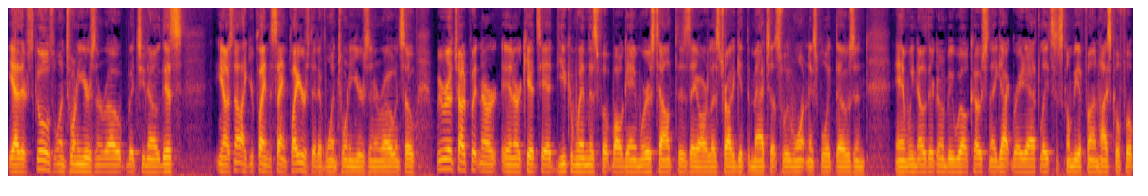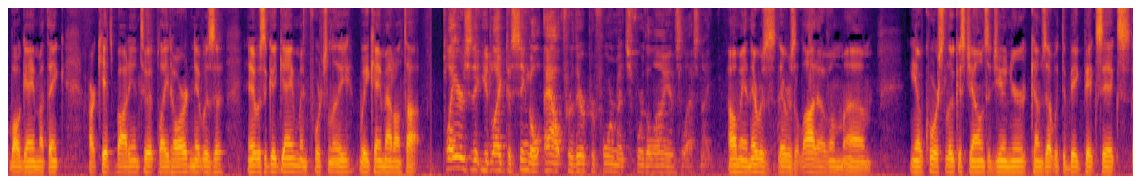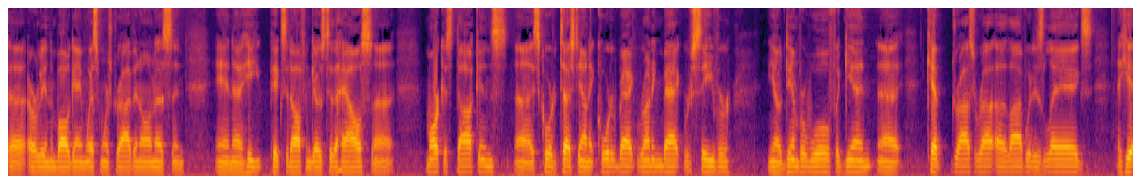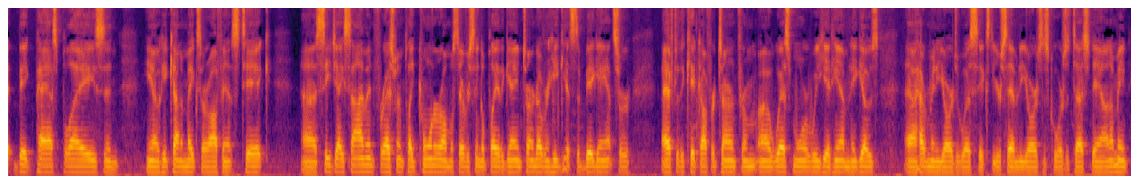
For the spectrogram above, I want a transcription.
Yeah, their schools won 20 years in a row, but you know this you know, it's not like you're playing the same players that have won 20 years in a row. And so we really try to put in our in our kids' head, you can win this football game. We're as talented as they are. Let's try to get the matchups we want and exploit those. And and we know they're going to be well coached and they got great athletes. It's going to be a fun high school football game. I think our kids bought into it, played hard, and it was a and it was a good game. Unfortunately, we came out on top. Players that you'd like to single out for their performance for the Lions last night. Oh man, there was there was a lot of them. Um, you know, of course, Lucas Jones, a junior, comes up with the big pick six uh, early in the ball game. Westmoore's driving on us, and and uh, he picks it off and goes to the house. Uh, Marcus Dawkins uh, scored a touchdown at quarterback, running back, receiver. You know, Denver Wolf again uh, kept drives alive with his legs. Hit big pass plays, and you know he kind of makes our offense tick. Uh, C.J. Simon, freshman, played corner almost every single play of the game. Turned over, and he gets the big answer after the kickoff return from uh, Westmoore, we hit him, and he goes uh, however many yards it was, 60 or 70 yards, and scores a touchdown. I mean,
